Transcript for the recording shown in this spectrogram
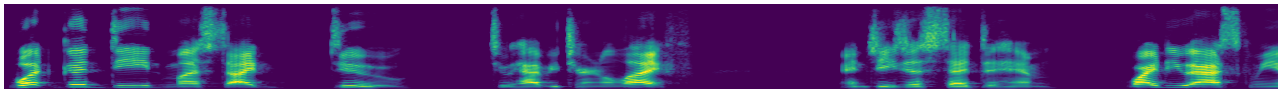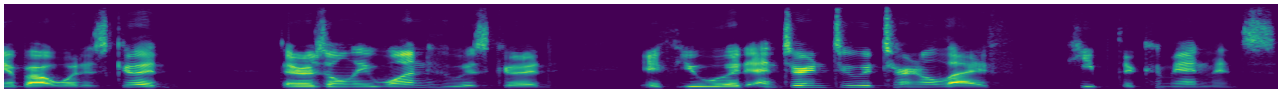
what good deed must I do to have eternal life? And Jesus said to him, Why do you ask me about what is good? There is only one who is good. If you would enter into eternal life, keep the commandments.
